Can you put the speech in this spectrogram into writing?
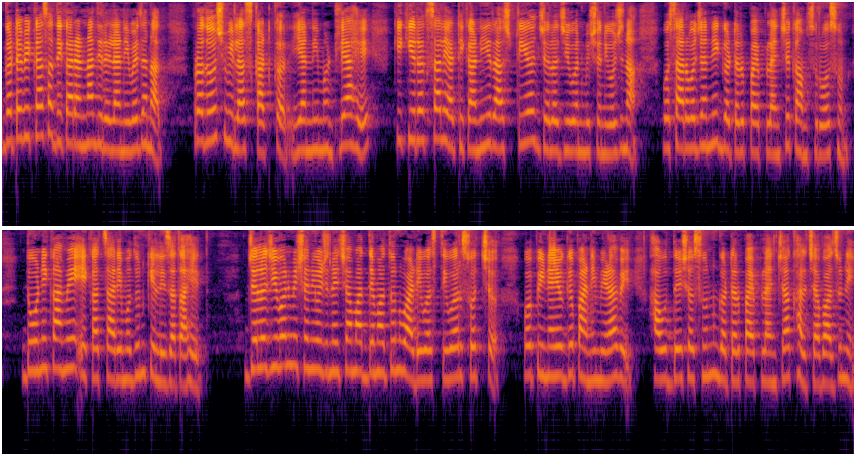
गटविकास अधिकाऱ्यांना दिलेल्या निवेदनात प्रदोष विलास काटकर यांनी म्हटले आहे की किरकसाल या ठिकाणी राष्ट्रीय जलजीवन मिशन योजना व सार्वजनिक गटर पाईपलाईनचे काम सुरू असून दोन्ही कामे एकाच चारीमधून केली जात आहेत. जलजीवन मिशन योजनेच्या माध्यमातून वाडी वस्तीवर स्वच्छ व पिण्यायोग्य पाणी मिळावे हा उद्देश असून गटर पाईपलाईनच्या खालच्या बाजूने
